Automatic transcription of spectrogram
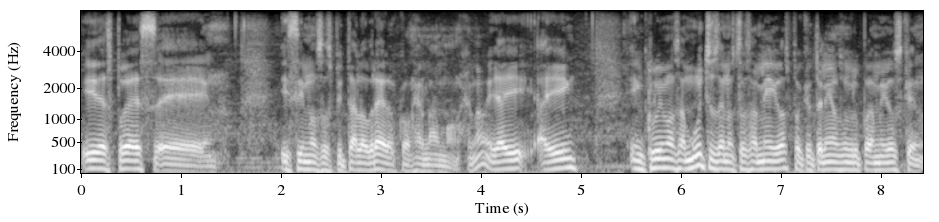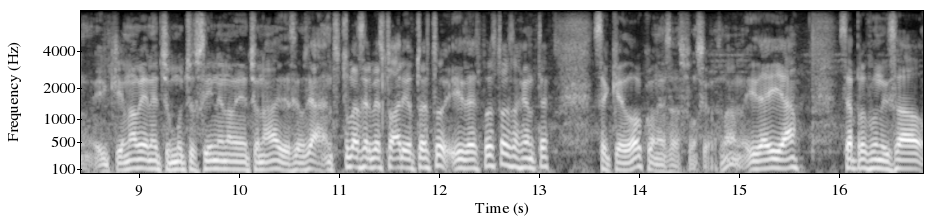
Y después... Eh, hicimos Hospital Obrero con Germán Monge, ¿no? Y ahí, ahí incluimos a muchos de nuestros amigos, porque teníamos un grupo de amigos que, que no habían hecho mucho cine, no habían hecho nada, y decíamos, ya, entonces tú vas a hacer vestuario, todo esto, y después toda esa gente se quedó con esas funciones, ¿no? Y de ahí ya se ha profundizado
